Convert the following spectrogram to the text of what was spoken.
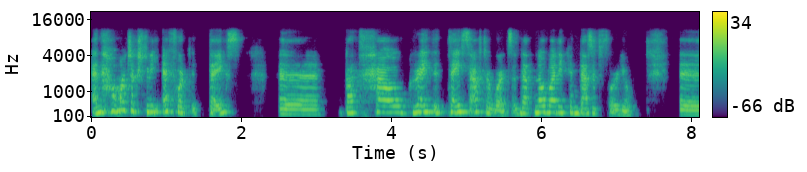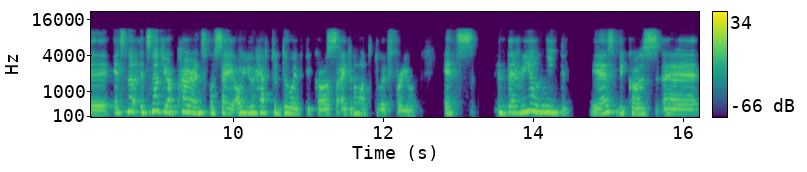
and how much actually effort it takes, uh, but how great it tastes afterwards, and that nobody can does it for you. Uh, it's not it's not your parents who say, "Oh, you have to do it because I don't want to do it for you." It's the real need. Yes, because uh,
